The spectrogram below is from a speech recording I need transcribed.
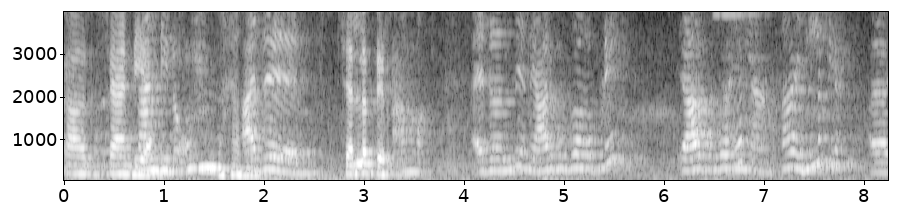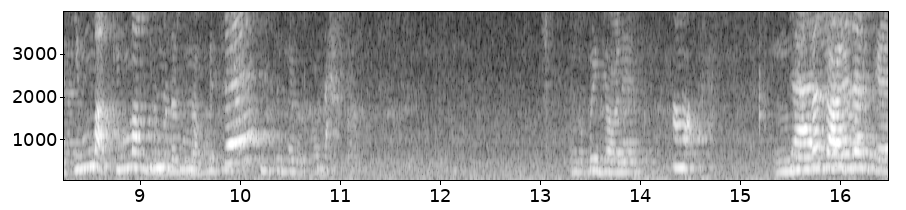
யார் சாண்டியா. சாண்டினோ. அது செல்ல பேர் ஆமா. அது வந்து என்ன யார் கொடுப்பாங்க அப்படி? யார் கொடுப்பாங்க ஆ இல்லைங்க கிம்மா கிம்மா தான் கொடுப்பாங்க அங்க போய் ஜாலியா இருக்கு ஆமா இங்க ஜாலியா தான் இருக்கு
